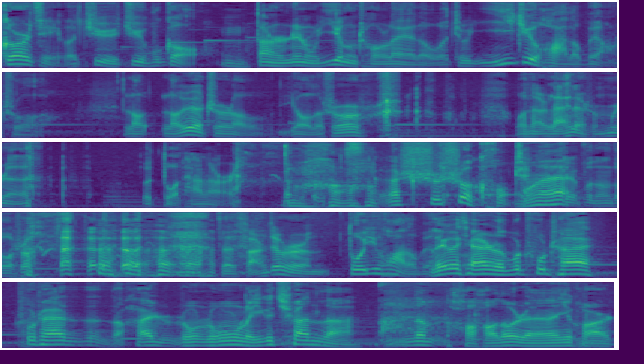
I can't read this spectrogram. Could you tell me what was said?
哥儿几个聚聚不够，嗯，但是那种应酬类的，我就一句话都不想说。老老岳知道，有的时候 我那来点什么人，我躲他那儿了。呃是社恐这哎这。不能多说。对，反正就是多一句话都不想。雷哥前日子不出差，出差还融融入了一个圈子，那么好好多人一块儿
